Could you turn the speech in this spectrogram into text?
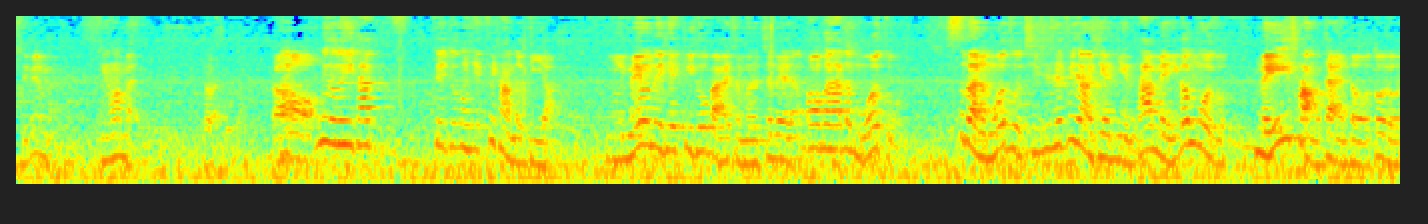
随便买，平常买。对，然后那个东西它对这个东西非常的必要，你没有那些地图版什么之类的，包括它的模组，四版的模组其实是非常先进的，它每一个模组每一场战斗都有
